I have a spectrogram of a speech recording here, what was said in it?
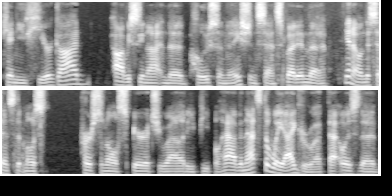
Can you hear God? Obviously not in the hallucination sense, but in the, you know, in the sense that most personal spirituality people have. And that's the way I grew up. That was the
